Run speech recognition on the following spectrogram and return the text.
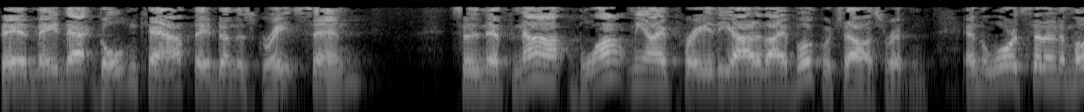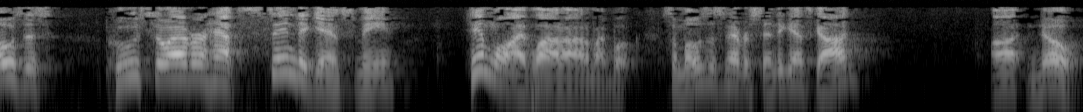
they had made that golden calf, they had done this great sin. So then if not, blot me, I pray thee, out of thy book which thou hast written. And the Lord said unto Moses, Whosoever hath sinned against me, him will I blot out of my book. So Moses never sinned against God? Uh, no.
